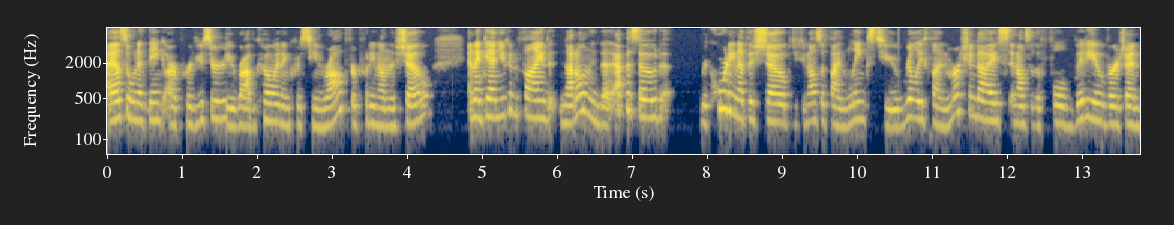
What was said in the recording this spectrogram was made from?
I also want to thank our producers, Rob Cohen and Christine Roth, for putting on the show. And again, you can find not only the episode recording of this show, but you can also find links to really fun merchandise and also the full video version,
